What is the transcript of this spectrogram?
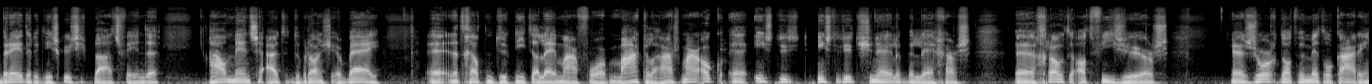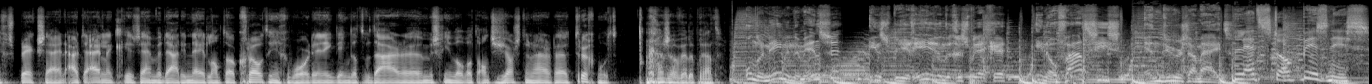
bredere discussies plaatsvinden. Haal mensen uit de branche erbij. En dat geldt natuurlijk niet alleen maar voor makelaars, maar ook institu- institutionele beleggers, grote adviseurs. Eh, zorg dat we met elkaar in gesprek zijn. Uiteindelijk zijn we daar in Nederland ook groot in geworden. En ik denk dat we daar eh, misschien wel wat enthousiaster naar eh, terug moeten. Ga zo verder praten. Ondernemende mensen, inspirerende gesprekken, innovaties en duurzaamheid. Let's Talk Business.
